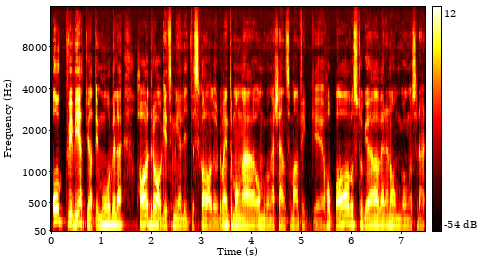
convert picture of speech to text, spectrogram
Och vi vet ju att Immobile har dragits med lite skador. Det var inte många omgångar sedan som han fick eh, hoppa av och stod över en omgång och sådär.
